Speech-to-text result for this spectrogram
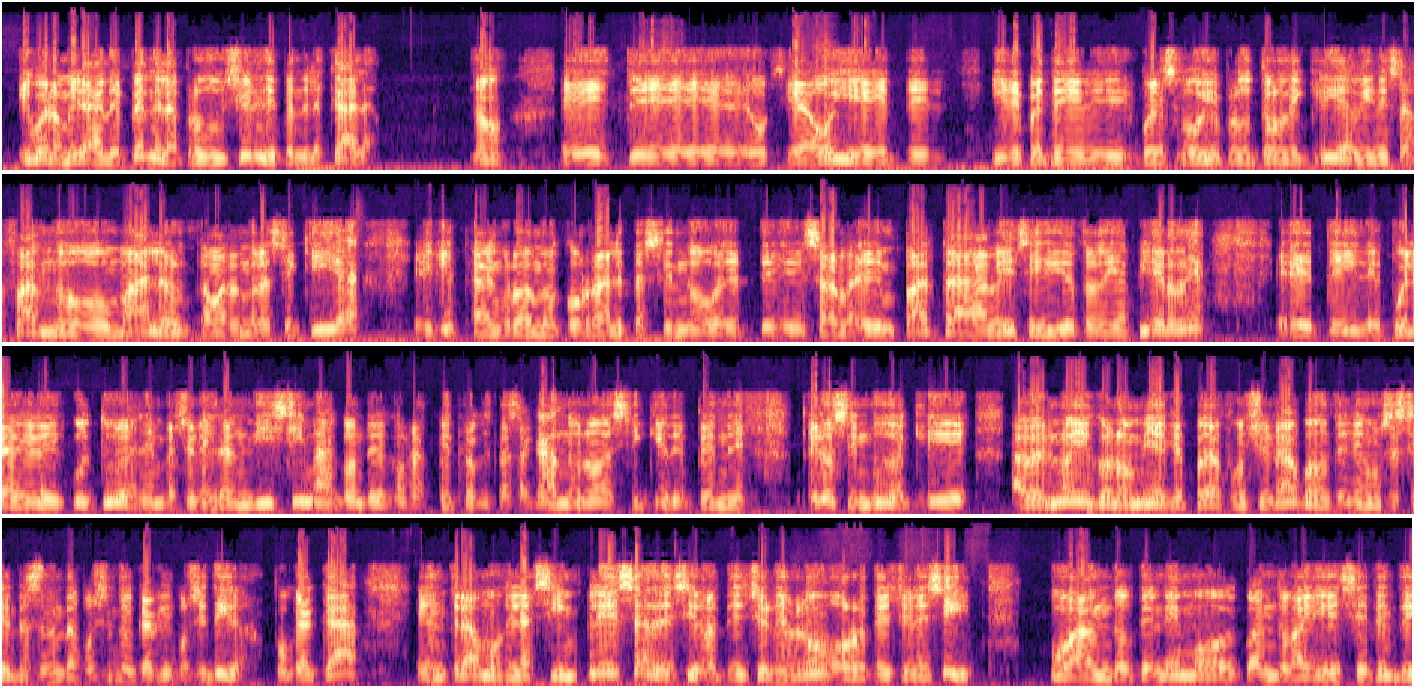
y bueno, mira, depende de la producción y depende de la escala, ¿no? Este, o sea, hoy este, y depende de, por eso hoy el productor de cría viene zafando mal, está matando la sequía, el que está engordando corral está haciendo, este, empata a veces y otros días pierde, este, y después la, agricultura la inversión es grandísima con, con respecto a lo que está sacando, ¿no? Así que depende, pero sin duda que, a ver, no hay economía que pueda funcionar cuando tenés un 60-70% de carga impositiva, porque acá entramos en la simpleza de decir retenciones no o retenciones sí cuando tenemos cuando hay 70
